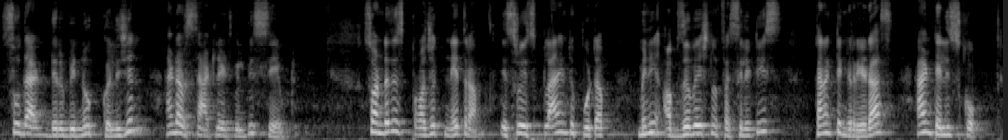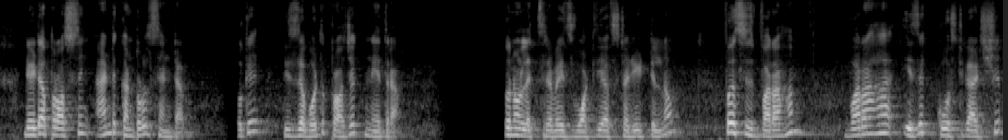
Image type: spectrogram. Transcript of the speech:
so that there will be no collision and our satellites will be saved. So under this project Netra, ISRO is planning to put up many observational facilities connecting radars and telescope, data processing and control center. Okay, this is about the project Netra. So now let's revise what we have studied till now. First is Varaha. Varaha is a Coast Guard ship.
